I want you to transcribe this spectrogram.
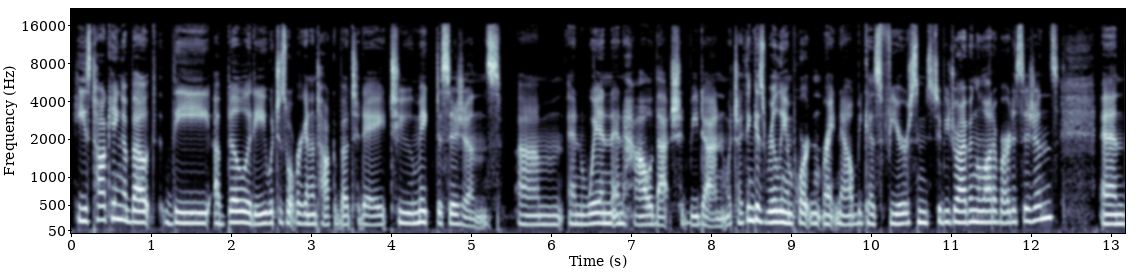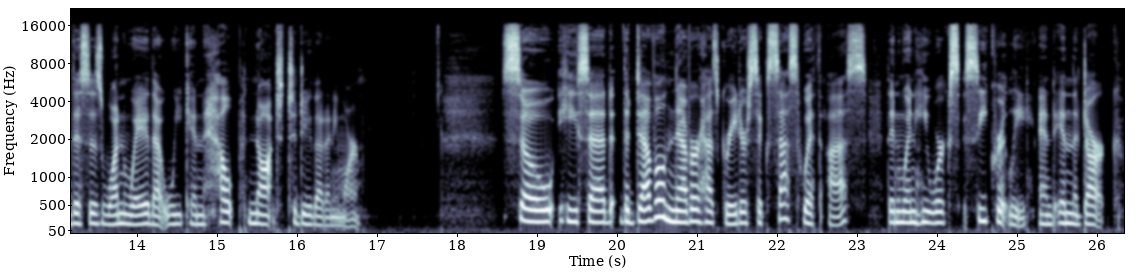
He's talking about the ability, which is what we're going to talk about today, to make decisions um, and when and how that should be done, which I think is really important right now because fear seems to be driving a lot of our decisions. And this is one way that we can help not to do that anymore. So he said, The devil never has greater success with us than when he works secretly and in the dark,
